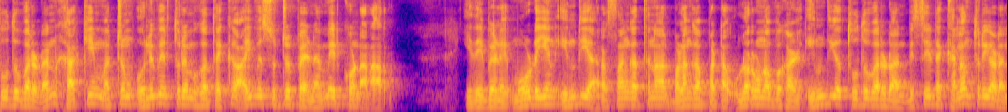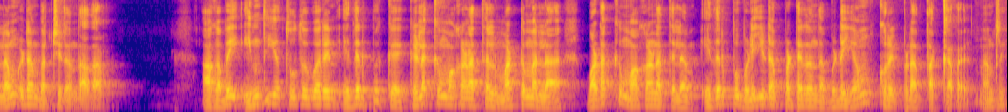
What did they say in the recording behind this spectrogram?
தூதுவருடன் ஹக்கீம் மற்றும் ஒலிவேர் துறைமுகத்துக்கு ஆய்வு சுற்றுப்பயணம் மேற்கொண்டனர். இதேவேளை மோடியின் இந்திய அரசாங்கத்தினால் வழங்கப்பட்ட உலருணவுகள் இந்திய தூதுவருடன் விசேட கலந்துரையாடலும் இடம்பெற்றிருந்தது. ஆகவே இந்திய தூதுவரின் எதிர்ப்புக்கு கிழக்கு மாகாணத்தில் மட்டுமல்ல வடக்கு மாகாணத்திலும் எதிர்ப்பு வெளியிடப்பட்டிருந்த விடயம் குறிப்பிடத்தக்கது. நன்றி.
